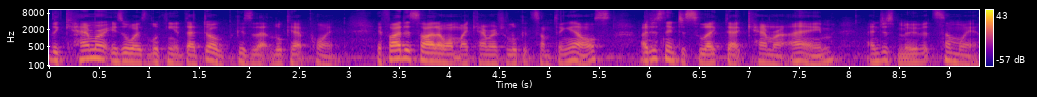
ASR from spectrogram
the camera is always looking at that dog because of that look at point. If I decide I want my camera to look at something else, I just need to select that camera aim and just move it somewhere.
